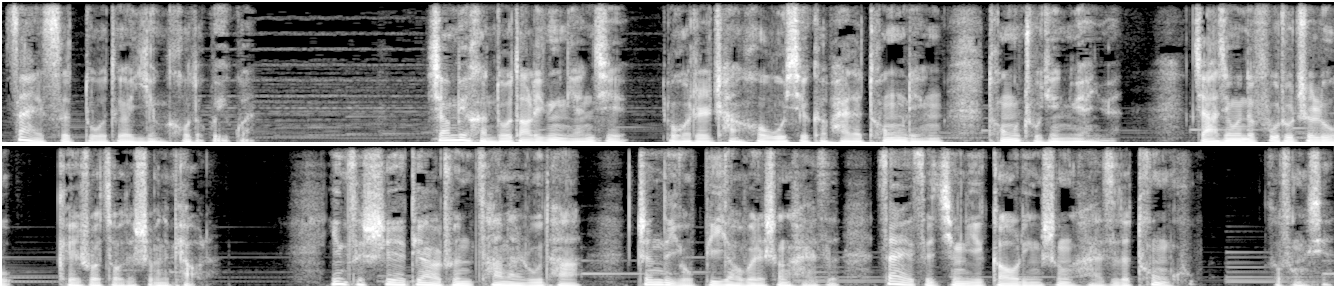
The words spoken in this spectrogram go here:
再次夺得影后的桂冠。相比很多到了一定年纪又或者是产后无戏可拍的同龄同处境女演员，贾静雯的复出之路可以说走得十分的漂亮。因此，事业第二春灿烂如她，真的有必要为了生孩子，再一次经历高龄生孩子的痛苦和风险，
